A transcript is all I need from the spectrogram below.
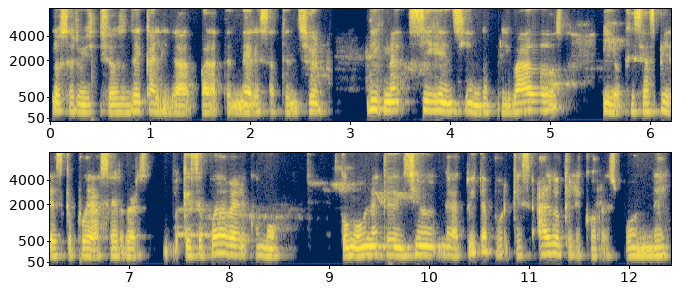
los servicios de calidad para tener esa atención digna siguen siendo privados y lo que se aspira es que pueda ser que se pueda ver como como una atención gratuita porque es algo que le corresponde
